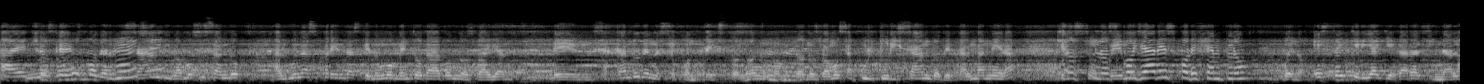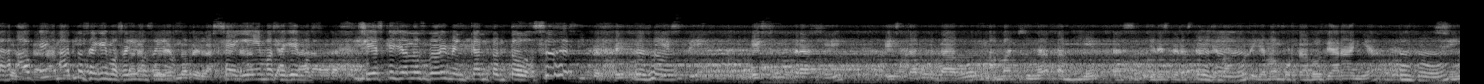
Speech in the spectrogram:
Ha hecho nos que- vamos modernizando Ujú, sí. y vamos usando algunas prendas que en un momento dado nos vayan eh, sacando de nuestro contexto, ¿no? En un momento nos vamos aculturizando de tal manera que Los, los collares, por ejemplo. Bueno, este quería llegar al final Ah, con ah, la ok. Ah, pues seguimos, para seguimos, podernos seguimos. relacionar Seguimos, seguimos. sí Si es que yo los veo y me encantan todos. Sí, perfecto. Ajá. Este es un traje está bordado a máquina también, si quieres ver hasta aquí abajo, le llaman bordados de araña. ¿sí?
